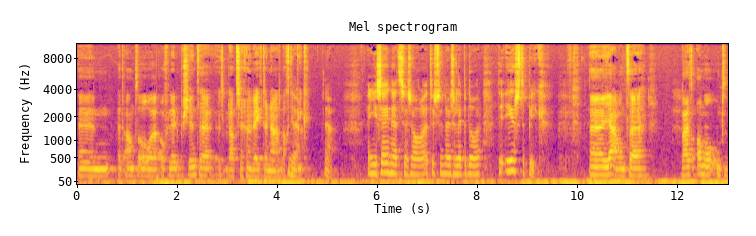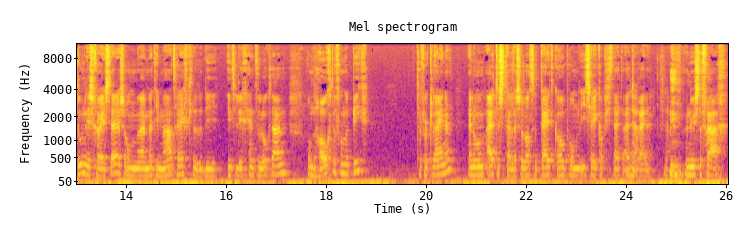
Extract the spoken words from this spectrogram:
En het aantal uh, overleden patiënten, laten we zeggen een week daarna, lag die ja. piek. Ja. En je zei net zo tussen neus en lippen door, de eerste piek. Uh, ja, want uh, waar het allemaal om te doen is geweest, hè, is om met die maatregelen, die intelligente lockdown, om de hoogte van de piek te verkleinen en om hem uit te stellen, zodat we tijd kopen om de IC-capaciteit uit te breiden. Ja. en nu is de vraag,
